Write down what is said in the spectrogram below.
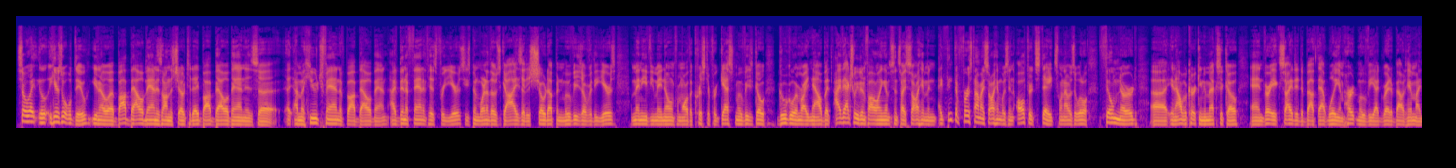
so uh, here's what we'll do. You know, uh, Bob Balaban is on the show today. Bob Balaban is, uh, I'm a huge fan of Bob Balaban. I've been a fan of his for years. He's been one of those guys that has showed up in movies over the years. Many of you may know him from all the Christopher Guest movies. Go Google him right now. But I've actually been following him since I saw him. And I think the first time I saw him was in Altered States when I was a little film nerd uh, in Albuquerque, New Mexico, and very excited about that William Hurt movie. I'd read about him. I,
